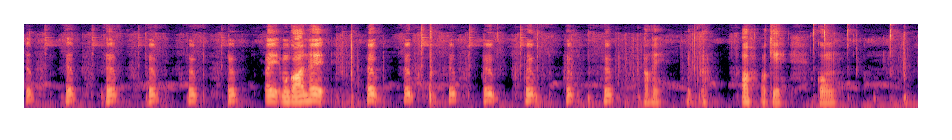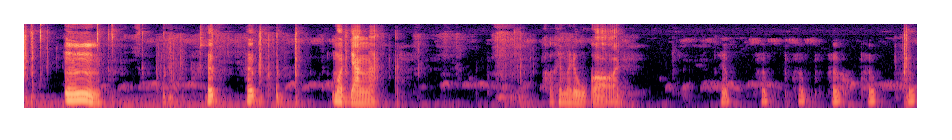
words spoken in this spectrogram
ฮึบฮึบฮึบฮึบฮึบฮึบเฮ้ยมังกรเฮ้ยฮึบฮึบฮึบฮึบฮึบฮึบฮึบโอเคฮึบนะอ๋อโอเคกงอืมฮึบฮึบหมดยังอะขอขึ้นมาดูก่อนฮึบฮึบฮึบฮึบฮึบฮึบ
